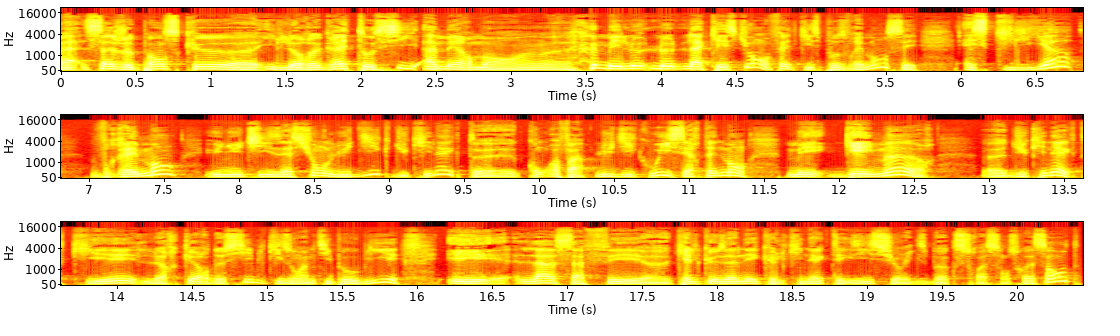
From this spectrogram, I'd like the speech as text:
Bah ça, je pense que euh, il le regrette aussi amèrement. Hein. Mais le, la question en fait qui se pose vraiment, c'est est-ce qu'il y a vraiment une utilisation ludique du Kinect euh, Enfin, ludique, oui, certainement, mais gamer euh, du Kinect, qui est leur cœur de cible qu'ils ont un petit peu oublié. Et là, ça fait euh, quelques années que le Kinect existe sur Xbox 360.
